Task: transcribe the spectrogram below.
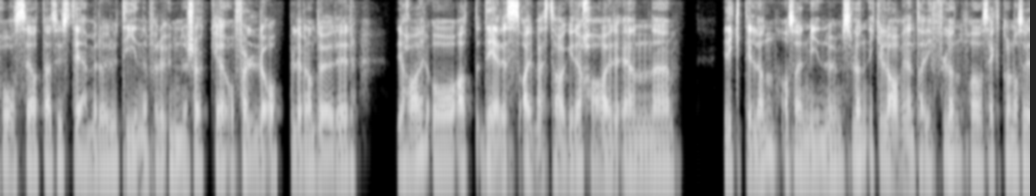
påse at det er systemer og rutiner for å undersøke og følge opp leverandører de har, og at deres arbeidstagere har en uh, riktig lønn, altså en minimumslønn, ikke lavere enn tarifflønn på sektoren osv.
